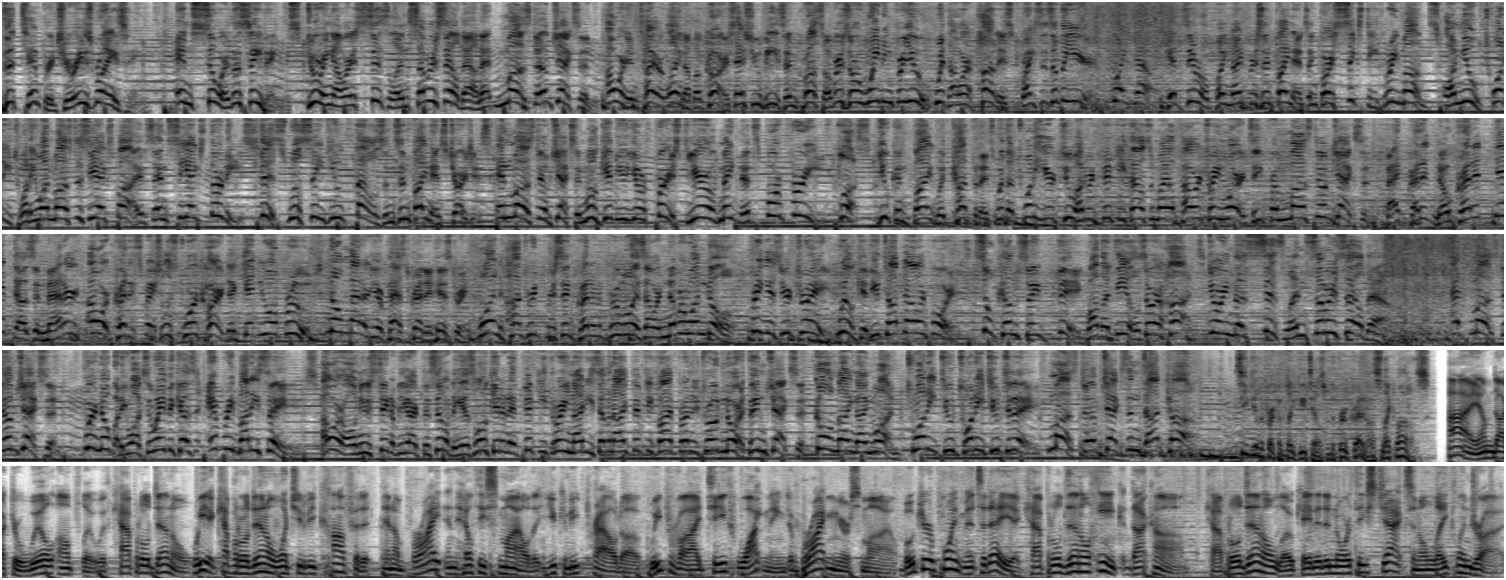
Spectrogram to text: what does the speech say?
The temperature is rising and so are the savings during our sizzling summer sale down at Mazda of Jackson. Our entire lineup of cars, SUVs, and crossovers are waiting for you with our hottest prices of the year. Right now, get 0.9% financing for 63 months on new 2021 Mazda CX-5s and CX-30s. This will save you thousands in finance charges, and Mazda of Jackson will give you your first year of maintenance for free. Plus, you can buy with confidence with a 20-year, 250,000-mile powertrain warranty from Mazda of Jackson. Bad credit, no credit, it doesn't matter. Our credit specialists work hard to get you approved, no matter your past credit history. 100% credit approval is our number one goal. Bring us your trade. We'll give you top dollar for it. So come save big while the deals are hot during the sizzling summer sale down at Mazda of Jackson, where nobody walks away because everybody saves. Our all new state of the art facility is located at 5397 I 55 Frontage Road North in Jackson. Call 991 2222 today. MazdaofJackson.com. See dealer for complete details with approved credit on select models. Hi, I'm Dr. Will Umflett with Capital Dental. We at Capital Dental want you to be confident in a bright and healthy smile that you can be proud of. We provide teeth whitening to brighten your smile. Book your appointment today at CapitalDentalInc.com. Capital Dental, located in Northeast Jackson on Lakeland Drive.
